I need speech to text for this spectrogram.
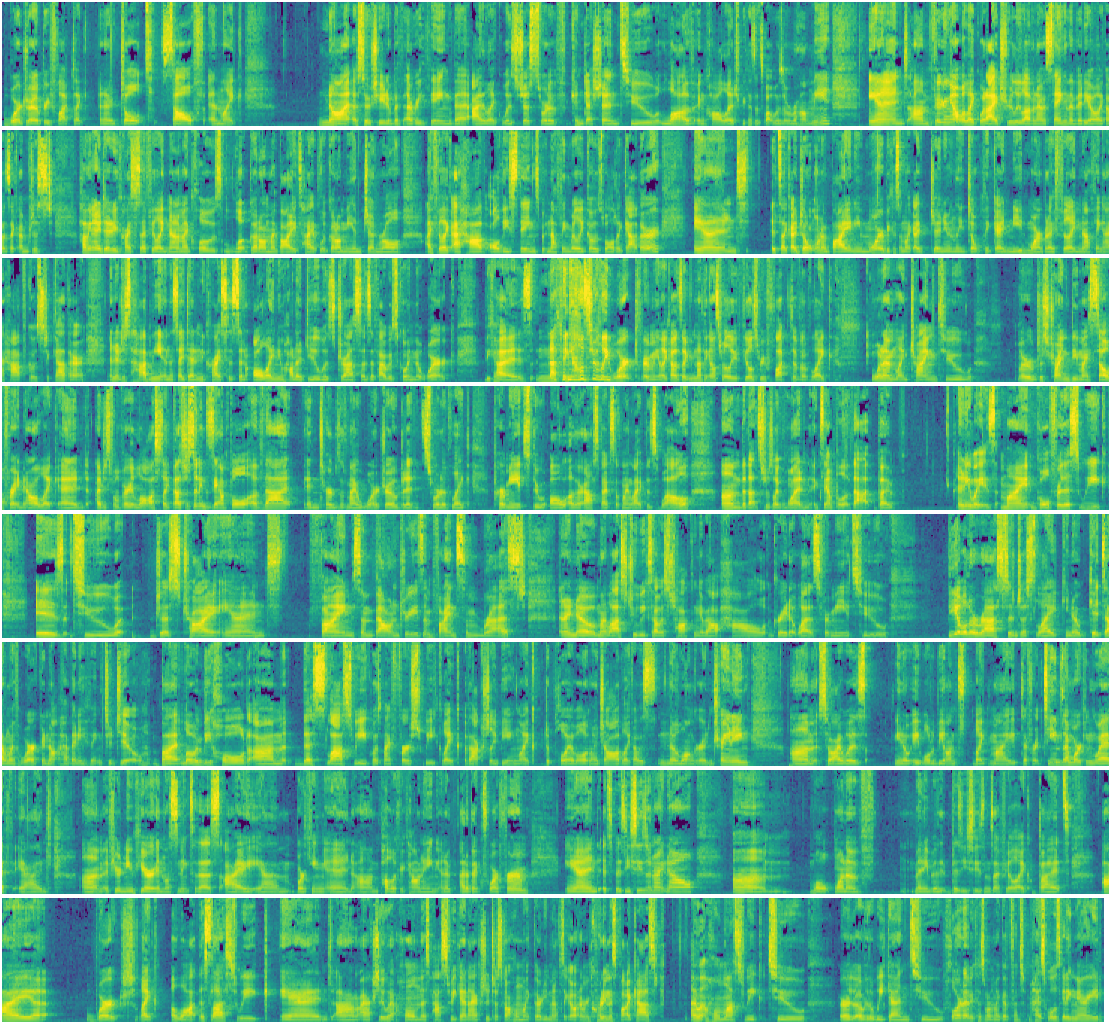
wardrobe reflect like an adult self and like not associated with everything that I like was just sort of conditioned to love in college because it's what was around me. And um, figuring out what like what I truly love and I was saying in the video like I was like I'm just having an identity crisis. I feel like none of my clothes look good on my body type look good on me in general. I feel like I have all these things but nothing really goes well together. And it's like I don't want to buy any more because I'm like I genuinely don't think I need more, but I feel like nothing I have goes together. And it just had me in this identity crisis and all I knew how to do was dress as if I was going to work because nothing else really worked for me. Like I was like nothing else really feels reflective of like what I'm like trying to or just trying to be myself right now like and i just feel very lost. Like that's just an example of that in terms of my wardrobe but it sort of like permeates through all other aspects of my life as well. Um, but that's just like one example of that. But anyways my goal for this week is to just try and find some boundaries and find some rest. And i know my last two weeks i was talking about how great it was for me to be able to rest and just like you know get done with work and not have anything to do. But lo and behold um, this last week was my first week like of actually being like deployable at my job. Like i was no longer in training. Um, so i was you know able to be on like my different teams i'm working with. And um, if you're new here and listening to this i am working in um, public accounting a, at a big four firm. And it's busy season right now. Um, well one of many busy seasons, I feel like. But I worked like a lot this last week and um, I actually went home this past weekend. I actually just got home like 30 minutes ago and I'm recording this podcast. I went home last week to, or over the weekend to Florida because one of my good friends from high school was getting married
